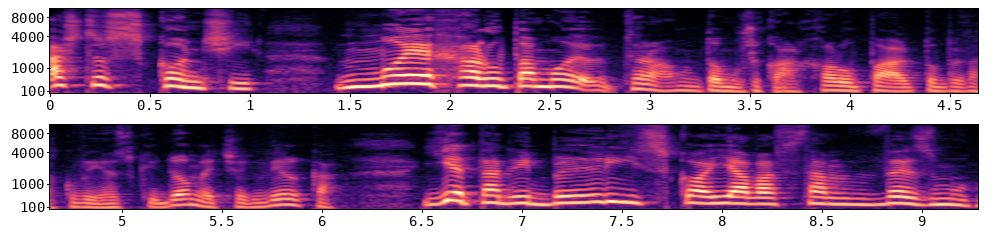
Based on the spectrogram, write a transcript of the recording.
až to skončí, moje chalupa, moje, teda on tomu říkal chalupa, ale to byl takový hezký domeček, vilka, je tady blízko a já vás tam vezmu,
